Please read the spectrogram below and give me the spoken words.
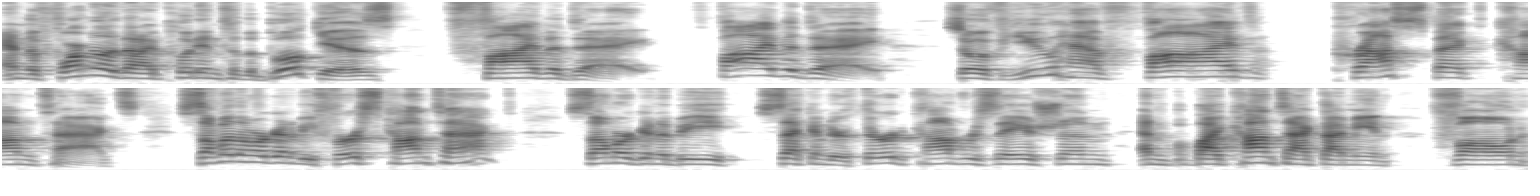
and the formula that I put into the book is five a day, five a day. So if you have five prospect contacts, some of them are going to be first contact, some are going to be second or third conversation. And by contact, I mean phone,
